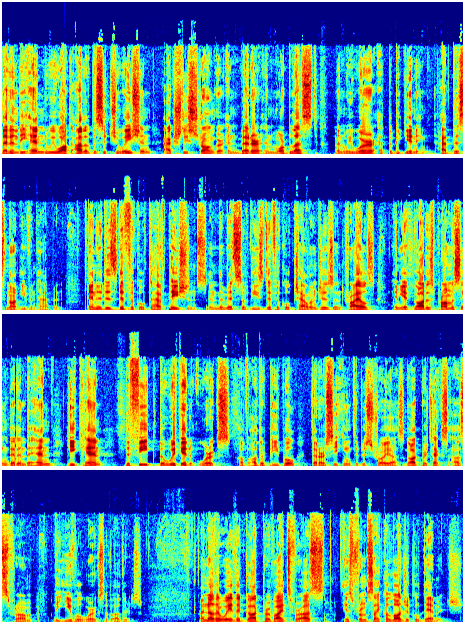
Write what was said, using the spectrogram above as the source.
that in the end we walk out of the situation actually stronger and better and more blessed than we were at the beginning, had this not even happened. And it is difficult to have patience in the midst of these difficult challenges and trials, and yet God is promising that in the end, He can defeat the wicked works of other people that are seeking to destroy us. God protects us from the evil works of others. Another way that God provides for us is from psychological damage.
